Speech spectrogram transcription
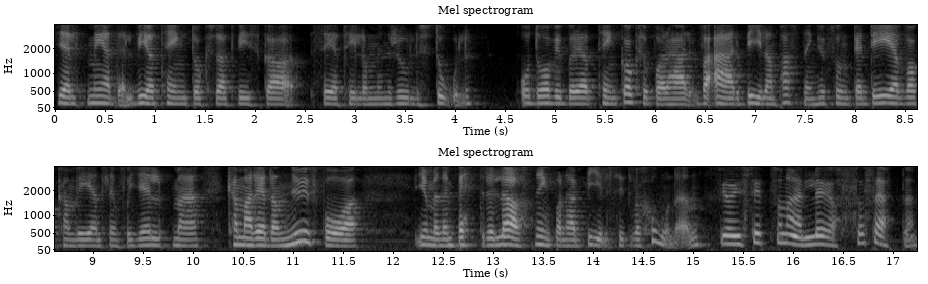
hjälpmedel. Vi har tänkt också att vi ska säga till om en rullstol och då har vi börjat tänka också på det här. Vad är bilanpassning? Hur funkar det? Vad kan vi egentligen få hjälp med? Kan man redan nu få ja, men en bättre lösning på den här bilsituationen? För jag har ju sett sådana här lösa säten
